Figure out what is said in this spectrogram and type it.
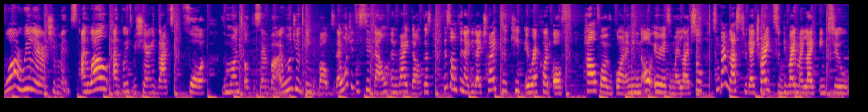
what are really your achievements? And while I'm going to be sharing that for the month of December, I want you to think about it. I want you to sit down and write down because this is something I did. I tried to keep a record of how far I've gone. I mean, in all areas of my life. So, sometime last week, I tried to divide my life into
